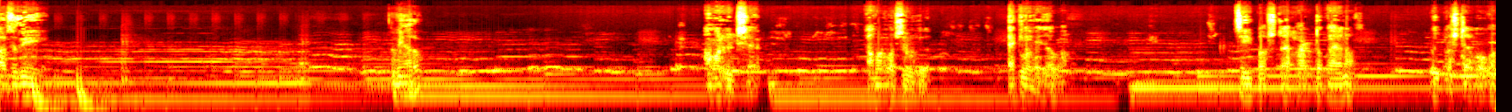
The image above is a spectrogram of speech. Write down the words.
আর যদি তুমি আরও আমার রিক্সা, আমার পাশে উঠে এক লগে যাবা। যেই পাশটা হাটটা পায় না, ওই পাশটা বাবা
